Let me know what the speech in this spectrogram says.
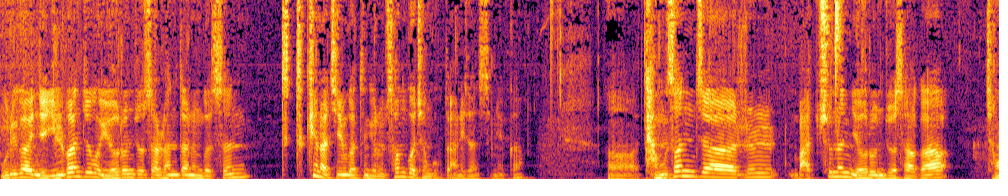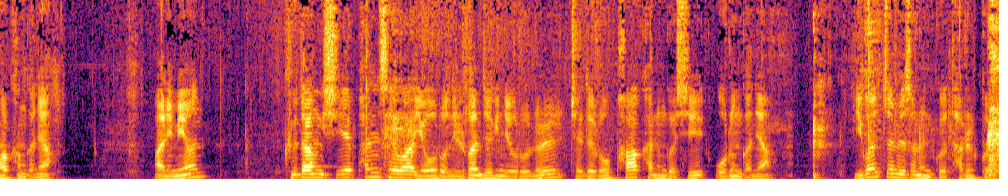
우리가 이제 일반적으로 여론조사를 한다는 것은 특- 특히나 지금 같은 경우는 선거 전국도 아니지 않습니까? 어, 당선자를 맞추는 여론조사가 정확한 거냐? 아니면 그 당시에 판세와 여론, 일반적인 여론을 제대로 파악하는 것이 옳은 거냐? 이 관점에서는 그 다를 거예요.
